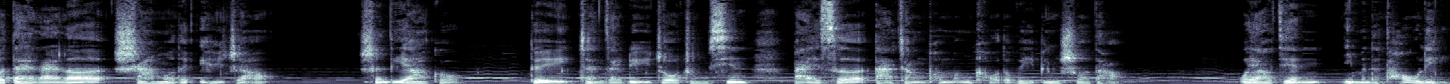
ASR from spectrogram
我带来了沙漠的预兆，圣地亚哥对站在绿洲中心白色大帐篷门口的卫兵说道：“我要见你们的头领。”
